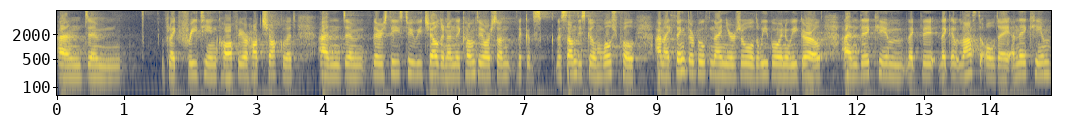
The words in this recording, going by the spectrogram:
and um, like free tea and coffee or hot chocolate. And um, there's these two wee children, and they come to our son, the, the Sunday school in Welshpool, and I think they're both nine years old, a wee boy and a wee girl. And they came, like, they, like it lasted all day, and they came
